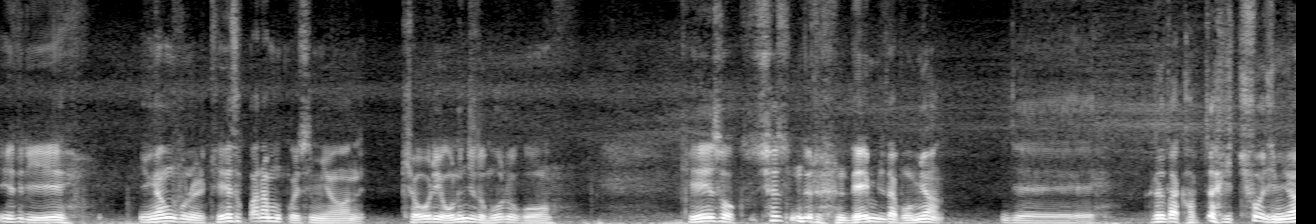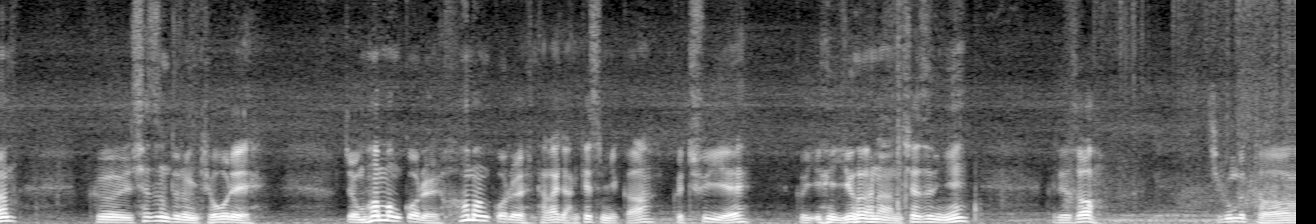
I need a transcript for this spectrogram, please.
얘들이 영양분을 계속 빨아먹고 있으면 겨울이 오는지도 모르고 계속 새순들을 내밀다 보면 이제 그러다 갑자기 추워지면 그 새순들은 겨울에 좀 험한 꼴을 험한 꼴을 당하지 않겠습니까? 그 추위에 그 영원한 새순이 그래서 지금부터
